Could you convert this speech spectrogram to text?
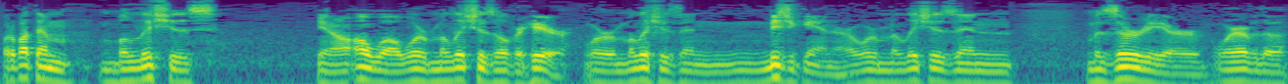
What about them militias? You know, oh well, we're militias over here. We're militias in Michigan, or we're militias in Missouri, or wherever the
